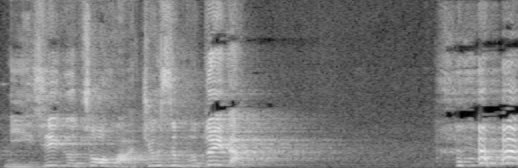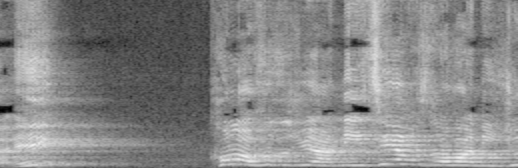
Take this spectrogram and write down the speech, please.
你这个做法就是不对的。哎，孔老夫子句啊，你这样子的话，你就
